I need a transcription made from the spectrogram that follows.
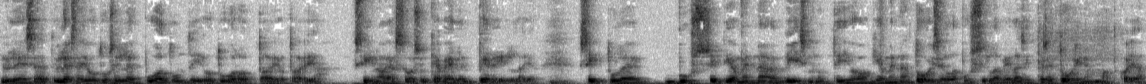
yleensä. Että yleensä joutuu silleen, että puoli tuntia joutuu odottaa jotain ja siinä ajassa olisi jo kävellen perillä. Ja mm. sitten tulee bussit ja mennään viisi minuuttia johonkin ja mennään toisella bussilla vielä sitten se toinen matka ja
